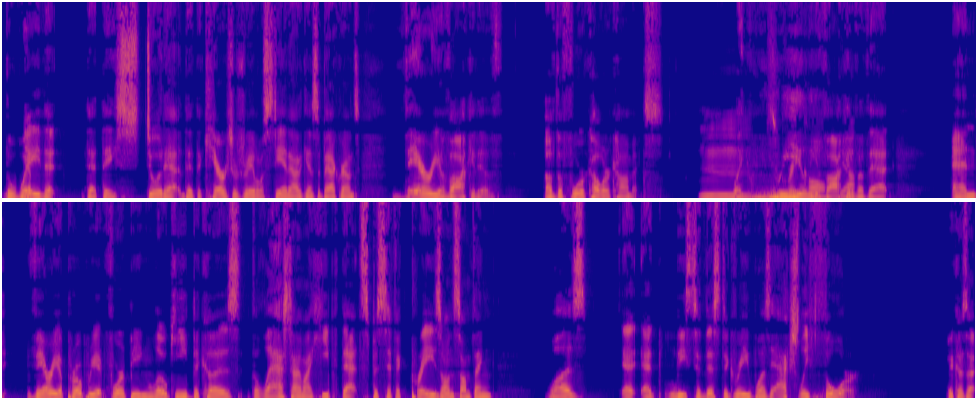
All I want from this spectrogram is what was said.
the way that that they stood at, that the characters were able to stand out against the backgrounds, very evocative of the four color comics Mm, like it's a great really evocative Yeah. of that and very appropriate for it being loki because the last time i heaped that specific praise on something was at, at least to this degree was actually thor because I,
